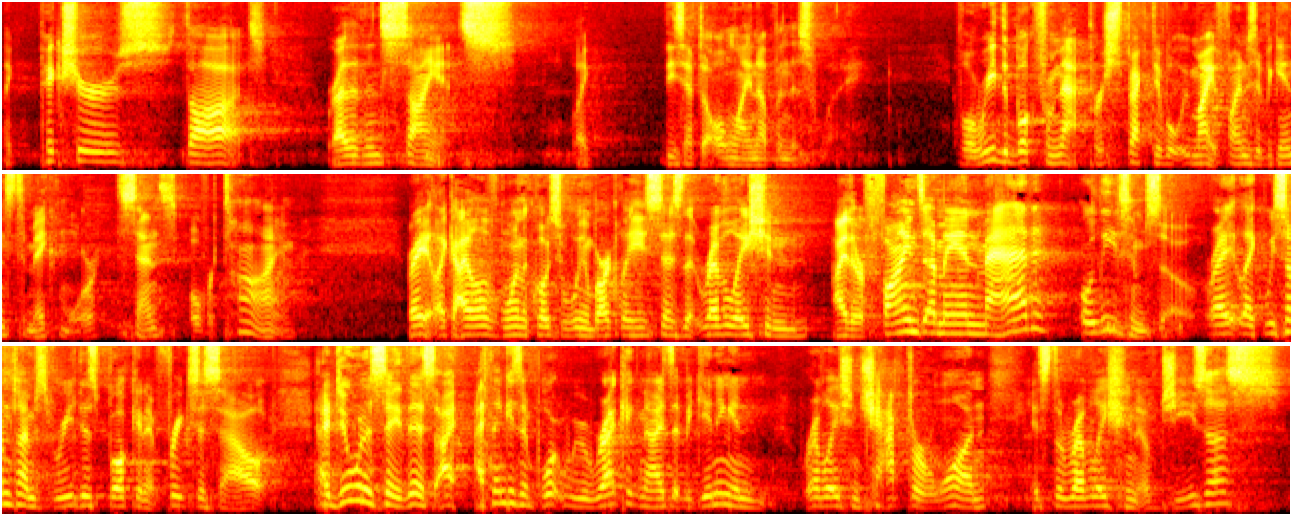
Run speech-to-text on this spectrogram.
like pictures, thought, rather than science. Like these have to all line up in this way. If we'll read the book from that perspective, what we might find is it begins to make more sense over time. Right? Like I love one of the quotes of William Barclay. He says that revelation either finds a man mad or leaves him so. Right? Like we sometimes read this book and it freaks us out. And I do want to say this. I, I think it's important we recognize that beginning in Revelation chapter 1, it's the revelation of Jesus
